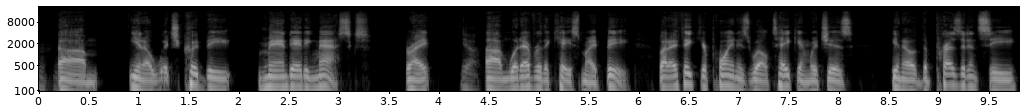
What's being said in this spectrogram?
Mm-hmm. Um, you know, which could be mandating masks, right? Yeah. Um, whatever the case might be. But I think your point is well taken, which is, you know, the presidency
